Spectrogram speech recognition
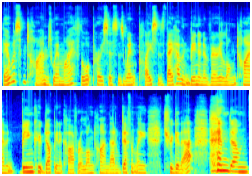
There were some times where my thought processes went places they haven't been in a very long time, and being cooped up in a car for a long time, that'll definitely trigger that. And um,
